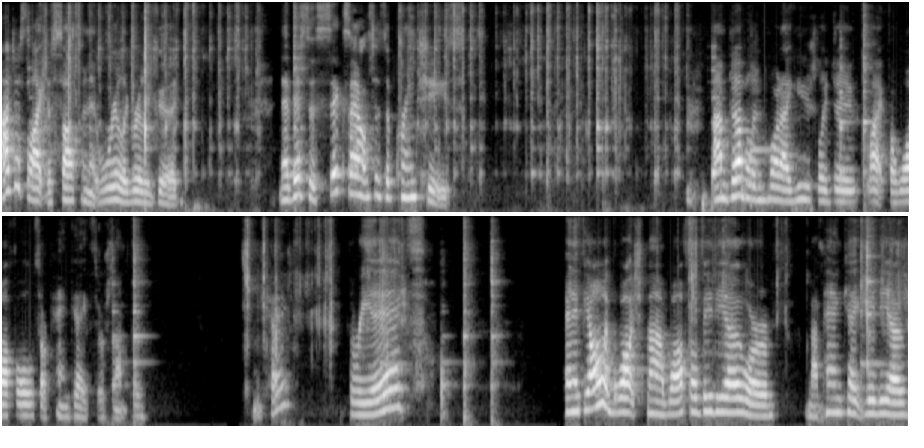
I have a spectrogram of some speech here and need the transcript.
I just like to soften it really, really good. Now this is six ounces of cream cheese. I'm doubling what I usually do, like for waffles or pancakes or something. Okay three eggs. And if y'all have watched my waffle video or my pancake video.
